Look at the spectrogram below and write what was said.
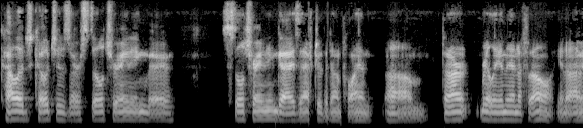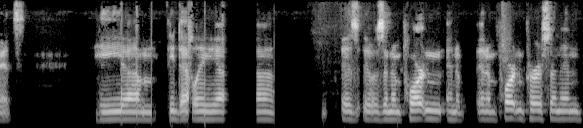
college coaches are still training their still training guys after they're done playing um, that aren't really in the NFL? You know, I mean, it's he um, he definitely uh, is it was an important and an important person in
